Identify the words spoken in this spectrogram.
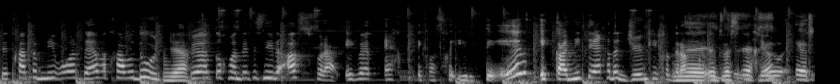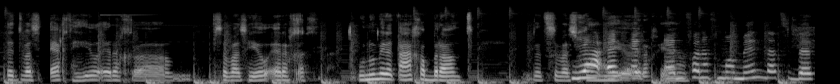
dit gaat hem niet worden, hè? wat gaan we doen? Ja. Ja, toch, want dit is niet de afspraak. Ik werd echt, ik was geïrriteerd. Ik kan niet tegen de junkie gedrag. Nee, het was echt heel erg. Het was echt heel erg. ehm, ze was heel erg. Dat Hoe noem je dat? Aangebrand. Dat ze was Ja, gewoon en, erg. Ja. en vanaf het moment dat ze de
